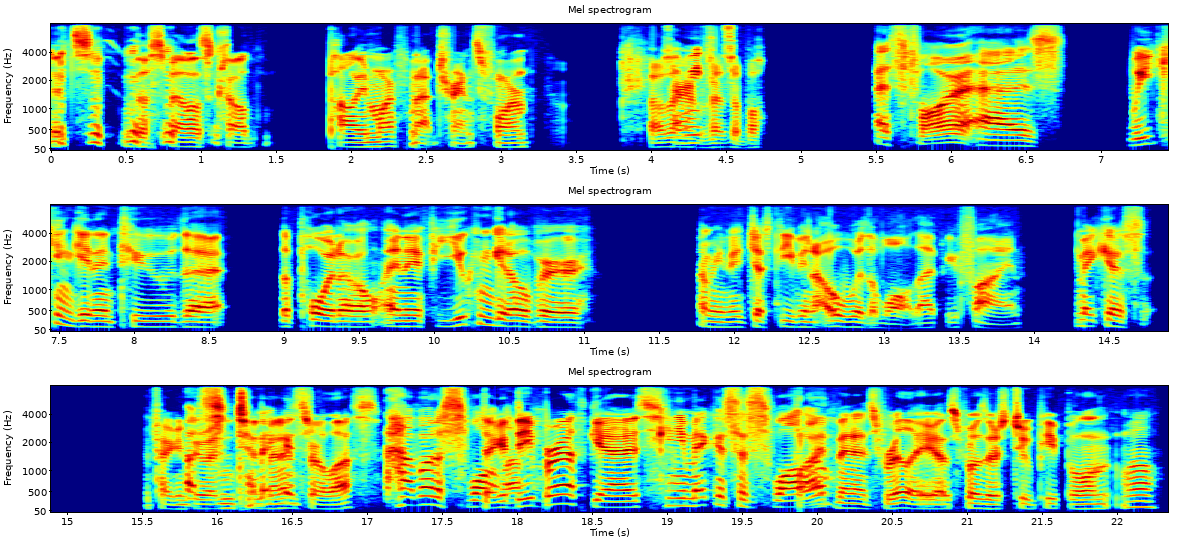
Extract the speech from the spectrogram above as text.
it's the spell is called polymorph, not transform. Those I are mean- invisible. As far as we can get into the the portal, and if you can get over, I mean, just even over the wall, that'd be fine. Make us. If I can do it in ten minutes a- or less. How about a swallow? Take a deep breath, guys. Can you make us a swallow? Five minutes, really. I suppose there's two people. And well,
